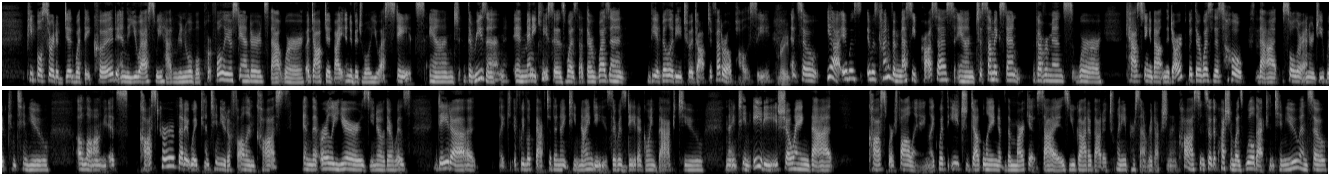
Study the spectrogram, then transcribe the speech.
people sort of did what they could. In the US, we had renewable portfolio standards that were adopted by individual US states. And the reason in many cases was that there wasn't the ability to adopt a federal policy. Right. And so, yeah, it was it was kind of a messy process and to some extent governments were casting about in the dark, but there was this hope that solar energy would continue along its cost curve, that it would continue to fall in costs. in the early years, you know, there was data like if we look back to the 1990s, there was data going back to 1980 showing that costs were falling. Like with each doubling of the market size, you got about a 20% reduction in costs And so the question was, will that continue? And so,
